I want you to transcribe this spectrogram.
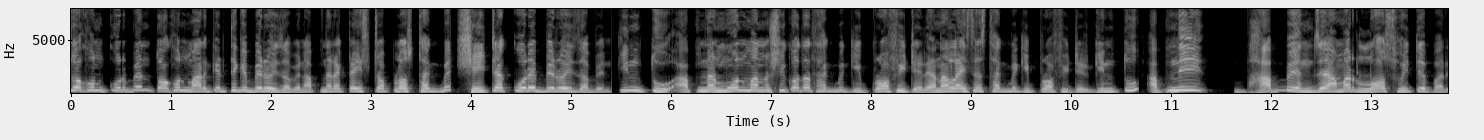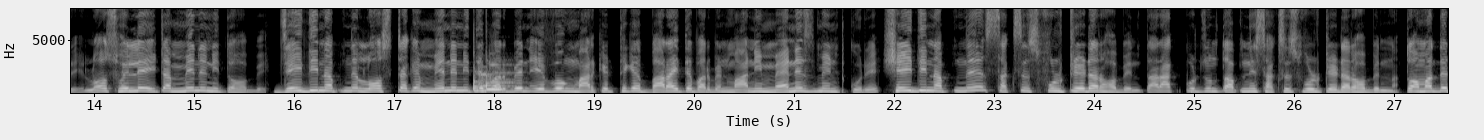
যখন করবেন, তখন মার্কেট থেকে বেরোয় যাবেন। আপনার একটা স্টপ লস থাকবে, সেইটা করে বেরোয় যাবেন। কিন্তু আপনার মন মানসিকতা থাকবে কি? প্রফিটের অ্যানালাইসিস থাকবে কি? প্রফিটের কিন্তু আপনি ভাববেন যে আমার লস হইতে পারে। লস হইলে এটা মেনে নিতে হবে। যেই দিন আপনি লসটাকে মেনে নিতে পারবেন এবং মার্কেট থেকে বাড়াইতে পারবেন মানি ম্যানেজমেন্ট করে, সেই দিন আপনি সাকসেসফুল ট্রেডার হবেন। তার আগ পর্যন্ত আপনি সাকসেসফুল ট্রেডার হবেন না। তো আমাদের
